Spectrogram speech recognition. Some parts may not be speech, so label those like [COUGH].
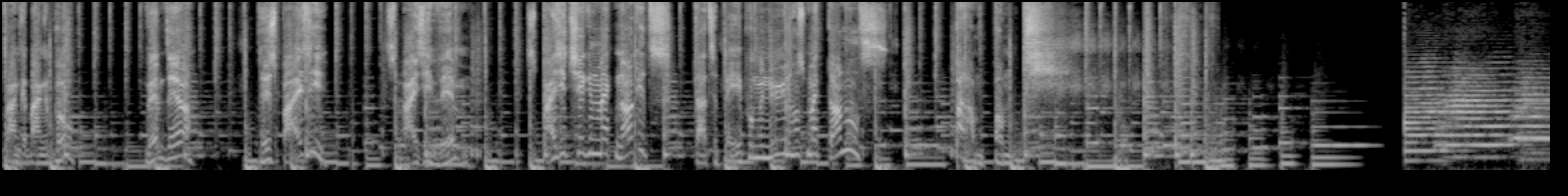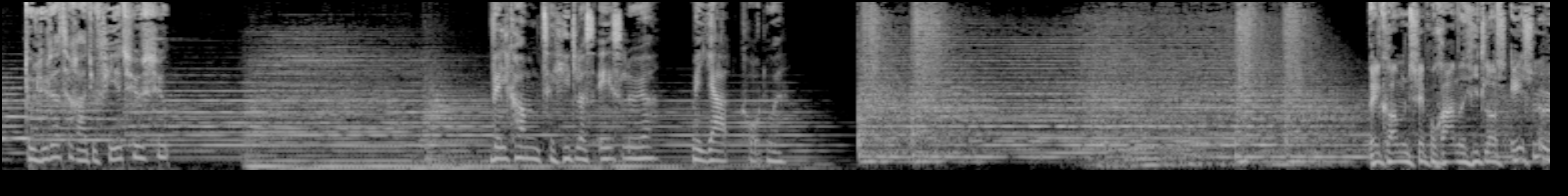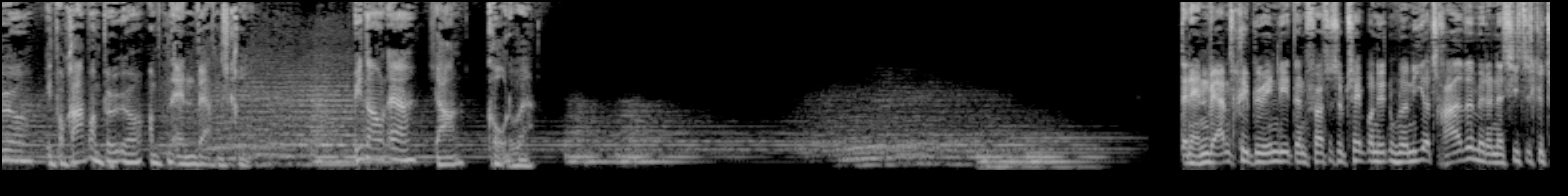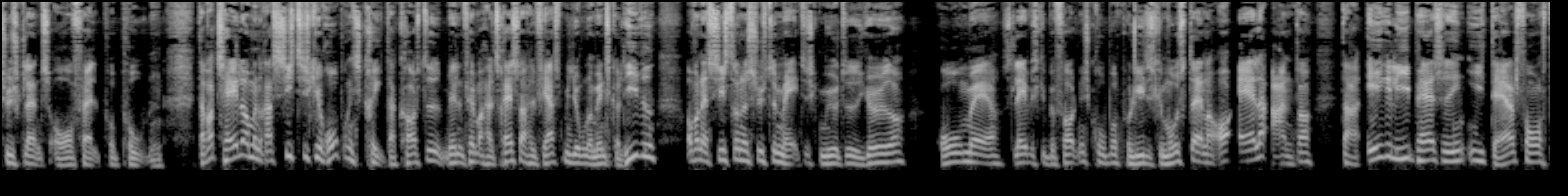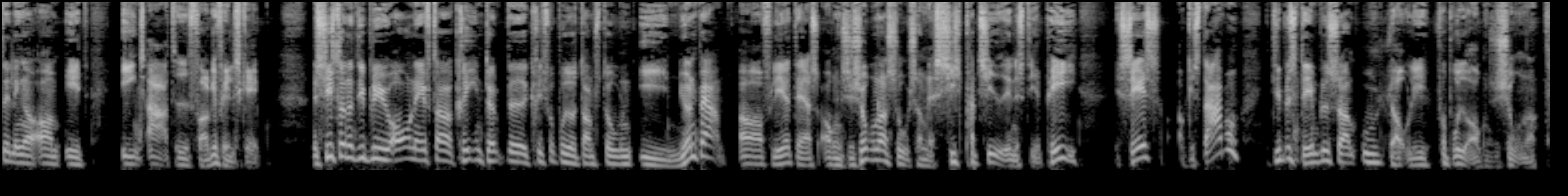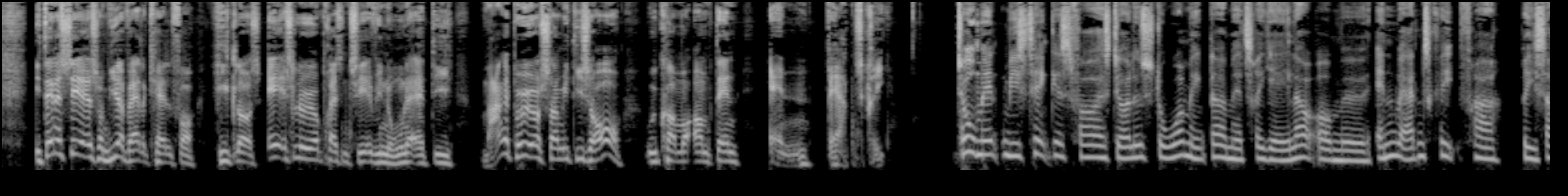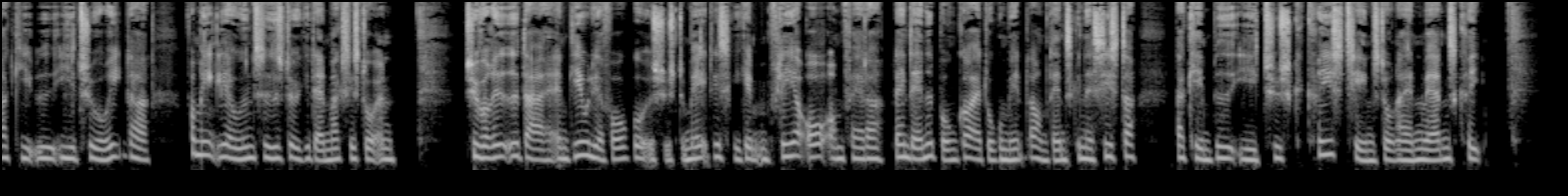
Banke, banke på. Hvem der? Det, det er spicy. Spicy hvem? Spicy Chicken McNuggets, der er tilbage på menuen hos McDonald's. Badum, bom, tji. Du lytter til Radio 24 /7. Velkommen til Hitlers Æseløer med Jarl Kortua. Velkommen til programmet Hitlers Æseløer, et program om bøger om den anden verdenskrig. Mit navn er Jarl Cordua. Den anden verdenskrig blev indledt den 1. september 1939 med det nazistiske Tysklands overfald på Polen. Der var tale om en racistisk erobringskrig, der kostede mellem 55 og 70 millioner mennesker livet, og hvor nazisterne systematisk myrdede jøder, romager, slaviske befolkningsgrupper, politiske modstandere og alle andre, der ikke lige passede ind i deres forestillinger om et ensartet folkefællesskab. Nazisterne de blev årene efter krigen dømt ved krigsforbryderdomstolen i Nürnberg, og flere af deres organisationer, såsom nazistpartiet NSDAP, SS og Gestapo, de blev stemplet som ulovlige forbryderorganisationer. I denne serie, som vi har valgt at kalde for Hitlers Æseløer, præsenterer vi nogle af de mange bøger, som i disse år udkommer om den 2. verdenskrig. To mænd mistænkes for at have stjålet store mængder af materialer om øh, 2. verdenskrig fra Rigsarkivet i et tyveri, der formentlig er uden sidestykke i Danmarks historien. Tyveriet, der angiveligt er foregået systematisk igennem flere år, omfatter blandt andet bunker af dokumenter om danske nazister, der kæmpede i tysk krigstjeneste under 2. verdenskrig.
